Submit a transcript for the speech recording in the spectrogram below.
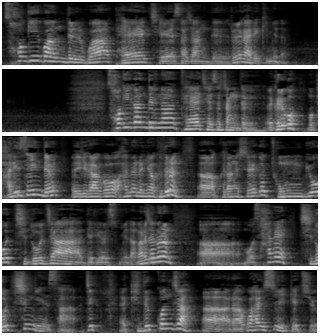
서기관들과 대제사장들을 가리킵니다. 서기관들이나 대제사장들 그리고 뭐 바리새인들이라고 하면은요 그들은 어, 그 당시에 그 종교 지도자들이었습니다. 말하자면은 어, 뭐 사회 지도층 인사 즉 기득권자라고 할 수 있겠죠.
